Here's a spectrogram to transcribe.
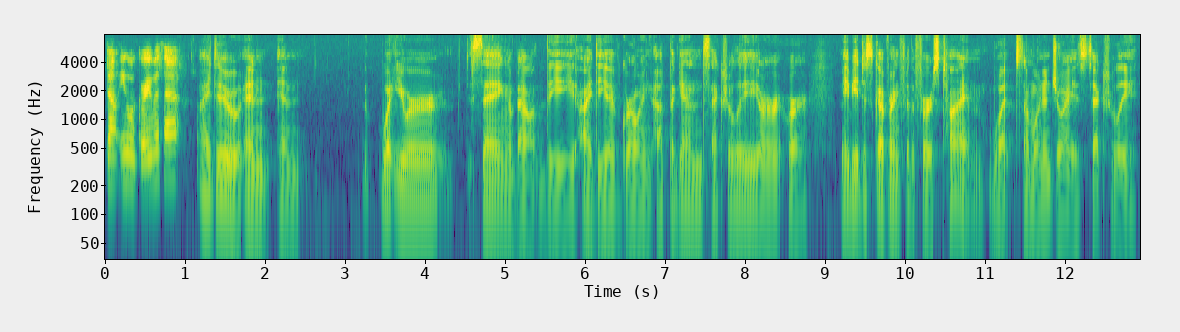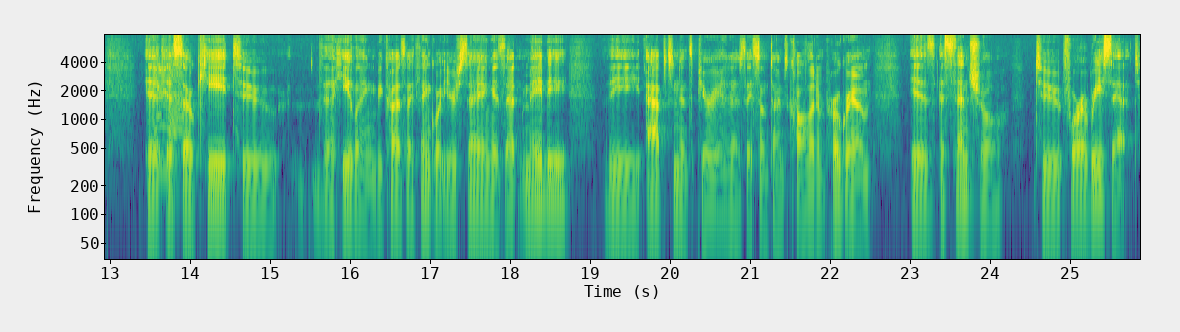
don't you agree with that? I do, and and what you were saying about the idea of growing up again sexually, or or maybe discovering for the first time what someone enjoys sexually, is, yeah. is so key to the healing because I think what you're saying is that maybe the abstinence period, as they sometimes call it in program, is essential to for a reset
